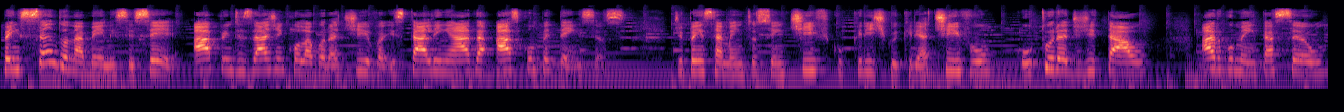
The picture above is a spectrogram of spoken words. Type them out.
Pensando na BNCC, a aprendizagem colaborativa está alinhada às competências de pensamento científico, crítico e criativo, cultura digital, argumentação,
